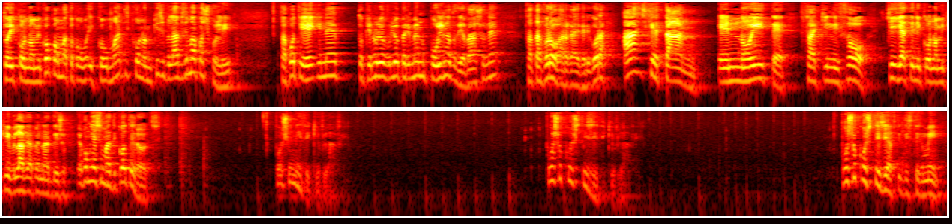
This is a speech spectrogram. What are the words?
Το οικονομικό κομμάτι, το κομμάτι της οικονομικής βλάβης δεν με απασχολεί. Θα πω ότι έγινε. Το καινούριο βιβλίο περιμένουν πολύ να το διαβάσουν. Θα τα βρω αργά ή γρήγορα. Άσχετα αν εννοείται θα κινηθώ και για την οικονομική βλάβη απέναντί σου. Έχω μια σημαντικότερη ερώτηση. Πώ είναι η ηθική βλάβη; Πόσο κοστίζει η ηθική βλάβη; Πόσο κοστίζει αυτή τη στιγμή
